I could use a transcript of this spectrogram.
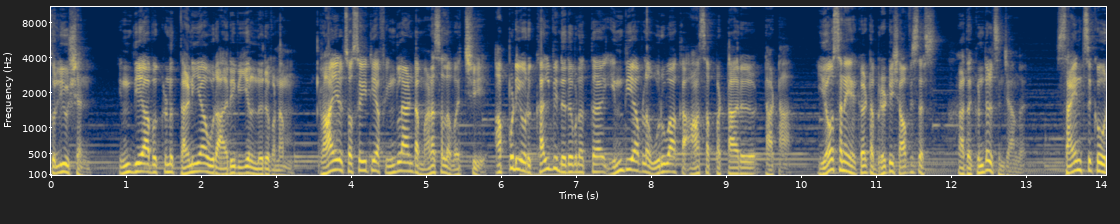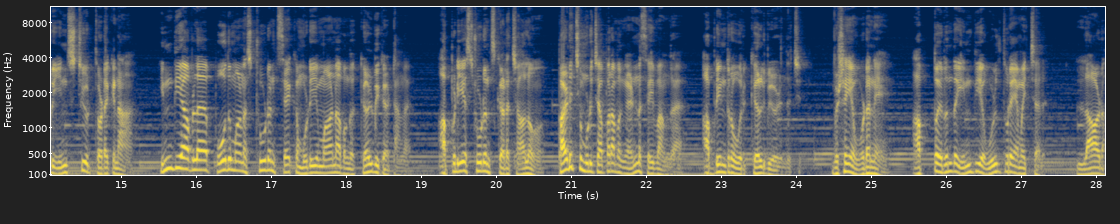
சொல்யூஷன் இந்தியாவுக்குன்னு தனியா ஒரு அறிவியல் நிறுவனம். ராயல் சொசைட்டி ஆஃப் இங்கிலாண்ட மனசுல வச்சு அப்படி ஒரு கல்வி நிறுவனத்தை இந்தியாவில் உருவாக்க ஆசைப்பட்டாரு டாடா யோசனையை கேட்ட பிரிட்டிஷ் ஆபீசர்ஸ் அதை கிண்டல் செஞ்சாங்க. சயின்ஸுக்கு ஒரு இன்ஸ்டியூட் தொடக்கினா இந்தியாவில் போதுமான ஸ்டூடெண்ட் சேர்க்க முடியுமான்னு அவங்க கேள்வி கேட்டாங்க. அப்படியே ஸ்டூடெண்ட்ஸ் கிடைச்சாலும் படிச்சு முடிச்ச அப்புறம் அவங்க என்ன செய்வாங்க? அப்படின்ற ஒரு கேள்வி எழுந்துச்சு. விஷயம் உடனே அப்ப இருந்த இந்திய உள்துறை அமைச்சர் லார்ட்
